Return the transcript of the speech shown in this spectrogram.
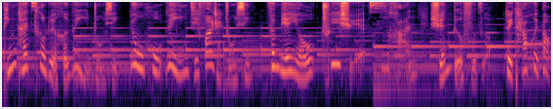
平台策略和运营中心、用户运营及发展中心，分别由吹雪、思涵、玄德负责。对他汇报，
